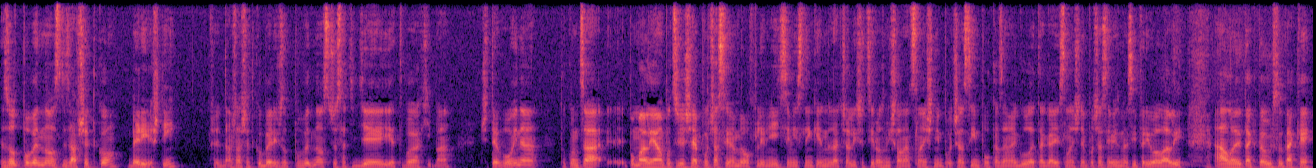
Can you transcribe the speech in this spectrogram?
zodpovednosť za všetko berieš ty, za všetko berieš zodpovednosť, čo sa ti deje je tvoja chyba, či to je vojna, Dokonca e, pomaly ja mám pocit, že aj počasie vieme ovplyvniť. Si myslím, keď sme začali všetci rozmýšľať nad slnečným počasím, polkazame gule, tak aj slnečné počasie by sme si privolali. Ale tak to už sú také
